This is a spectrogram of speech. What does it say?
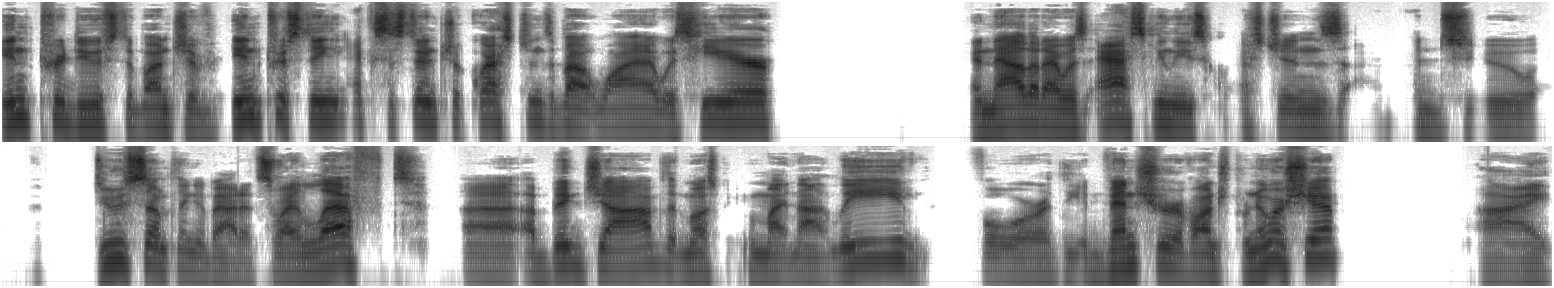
introduced a bunch of interesting existential questions about why I was here. And now that I was asking these questions, I had to do something about it. So I left uh, a big job that most people might not leave for the adventure of entrepreneurship. I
